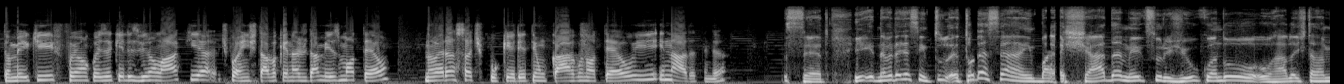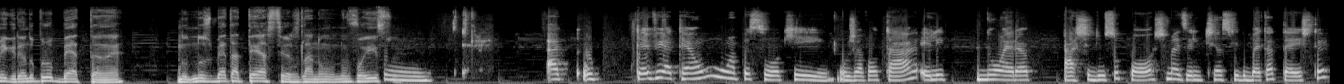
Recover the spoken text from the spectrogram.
Então, meio que foi uma coisa que eles viram lá que, tipo, a gente tava querendo ajudar mesmo o hotel. Não era só, tipo, querer ter um cargo no hotel e, e nada, entendeu? Certo. E, na verdade, assim, tu, toda essa embaixada meio que surgiu quando o Hablet estava migrando pro beta, né? No, nos beta testers lá, não, não foi isso? A, o, teve até uma pessoa que, o Já Voltar, ele não era parte do suporte, mas ele tinha sido beta tester.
